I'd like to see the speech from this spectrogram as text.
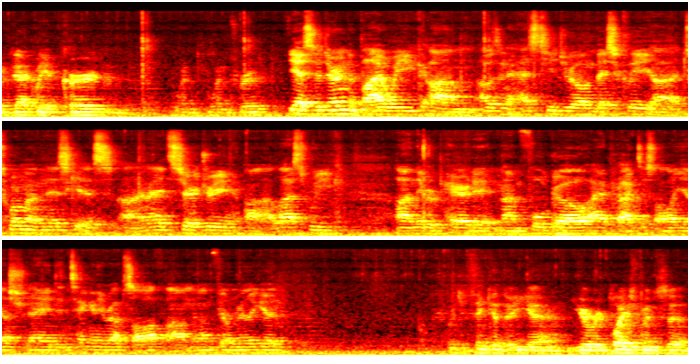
exactly occurred and went, went through? Yeah, so during the bye week, um, I was in an ST drill and basically uh, tore my meniscus, uh, and I had surgery uh, last week, uh, and they repaired it, and I'm full go. I had practiced all yesterday, didn't take any reps off, um, and I'm feeling really good. What'd you think of the, uh, your replacements, uh,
